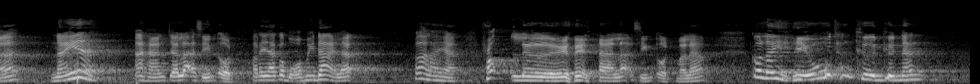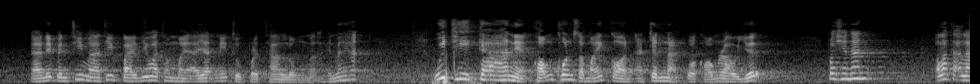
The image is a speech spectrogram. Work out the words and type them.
อะไหนอะอาหารจะละศีลอด ภรรยาก็บอกว่าไม่ได้แล้วเพราะอะไรอะเพราะเลยเวลาละศีลอดมาแล้ว ก็เลยหิวทั้งคืนคืนนั้น อันนี้เป็นที่มาที่ไปที่ว่าทำไมอายัดนี้ถูกประทานลงมาเห็นไหมฮะวิธีการเนี่ยของคนสมัยก่อนอาจจะหนักกว่าของเราเยอะ เพราะฉะนั้นอัลลอฮฺ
